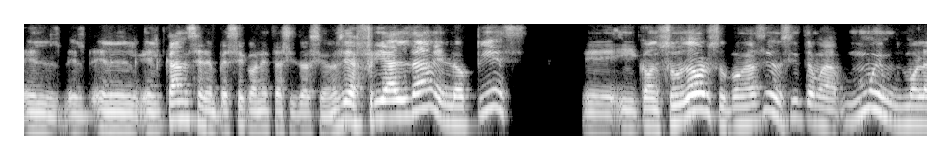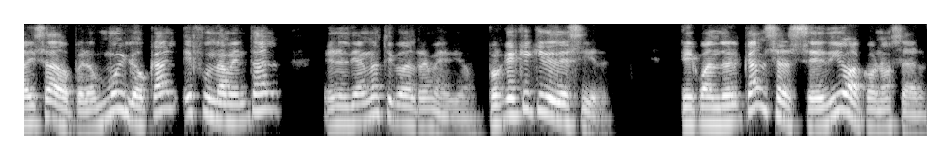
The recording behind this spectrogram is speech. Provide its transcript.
el, cáncer empecé con esta situación. O sea, frialdad en los pies eh, y con sudor, así, un síntoma muy molarizado, pero muy local, es fundamental en el diagnóstico del remedio. Porque, ¿qué quiere decir? Que cuando el cáncer se dio a conocer,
